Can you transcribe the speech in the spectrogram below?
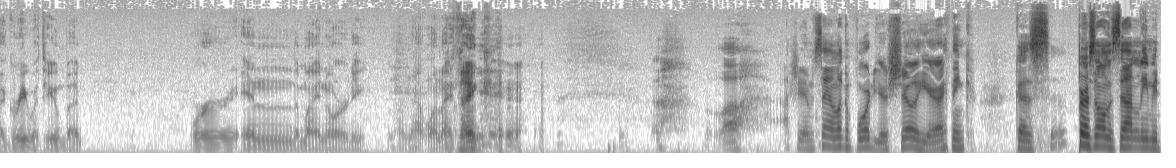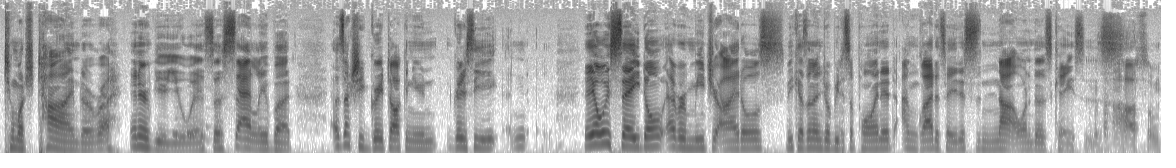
agree with you, but we're in the minority on that one, I think. Well, actually, I'm saying I'm looking forward to your show here. I think because personally, it's not leaving me too much time to ri- interview you with. So sadly, but it was actually great talking to you. and Great to see. You. They always say don't ever meet your idols because then you'll be disappointed. I'm glad to say this is not one of those cases awesome.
